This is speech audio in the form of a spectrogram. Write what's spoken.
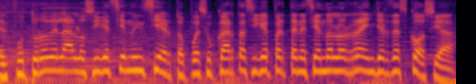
El futuro de Lalo sigue siendo incierto, pues su carta sigue perteneciendo a los Rangers de Escocia.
